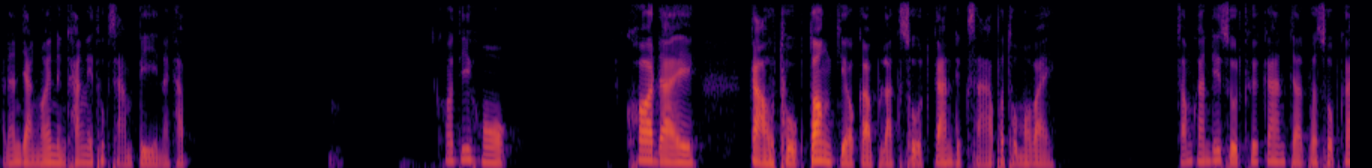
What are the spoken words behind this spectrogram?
อันนั้นอย่างน้อยหนึ่งครั้งในทุก 3 ปีนะครับ ข้อที่ 6 ข้อใดกล่าวถูกต้องเกี่ยวกับหลักสูตรการศึกษาปฐมวัยสำคัญที่สุดคือการจัดประสบก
